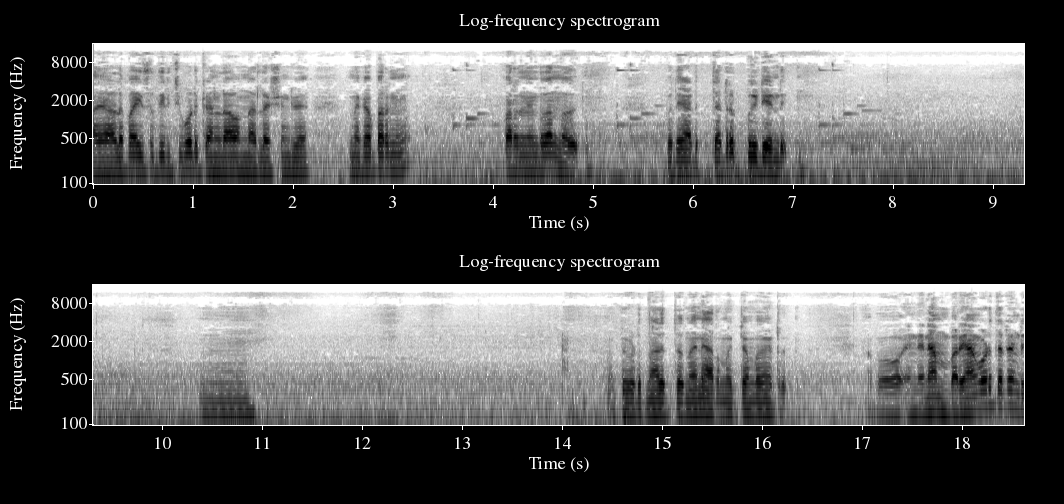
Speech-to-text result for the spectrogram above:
അയാൾ പൈസ തിരിച്ചു കൊടുക്കാനുള്ള ഒന്നര ലക്ഷം രൂപ എന്നൊക്കെ പറഞ്ഞ് പറഞ്ഞിട്ട് വന്നത്. അപ്പൊ അടുത്ത ട്രിപ്പ് കിട്ടിയുണ്ട് അപ്പൊ ഇവിടുന്ന് അടുത്തുനിന്ന് തന്നെ അറുന്നൂറ്റമ്പത് മീറ്റർ അപ്പോൾ എന്റെ നമ്പർ ഞാൻ കൊടുത്തിട്ടുണ്ട്.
